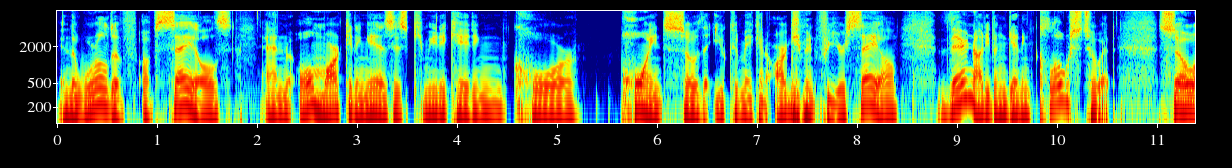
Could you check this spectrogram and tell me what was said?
in the world of, of sales and all marketing is is communicating core point so that you can make an argument for your sale, they're not even getting close to it. So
